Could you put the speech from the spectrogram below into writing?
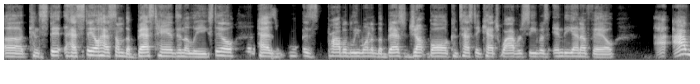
uh can still has still has some of the best hands in the league still has is probably one of the best jump ball contested catch wide receivers in the NFL I I,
